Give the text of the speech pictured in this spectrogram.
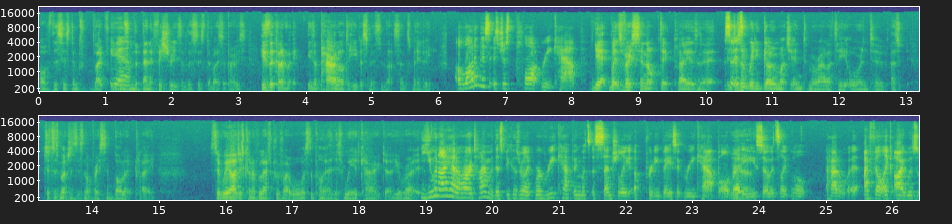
of the system, like even Yeah. from the beneficiaries of the system, I suppose. He's the kind of he's a parallel to Eva Smith in that sense, maybe. a lot of this is just plot recap. Yeah, well, it's a very synoptic play, isn't it? It So it's- doesn't really go much into morality or into as just as much as it's not a very symbolic play. So we are just kind of left with like, well, what's the point of this weird character? You're right. You and I had a hard time with this because we're like we're recapping what's essentially a pretty basic recap already. Yeah. So it's like, well, how do I? I felt like I was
